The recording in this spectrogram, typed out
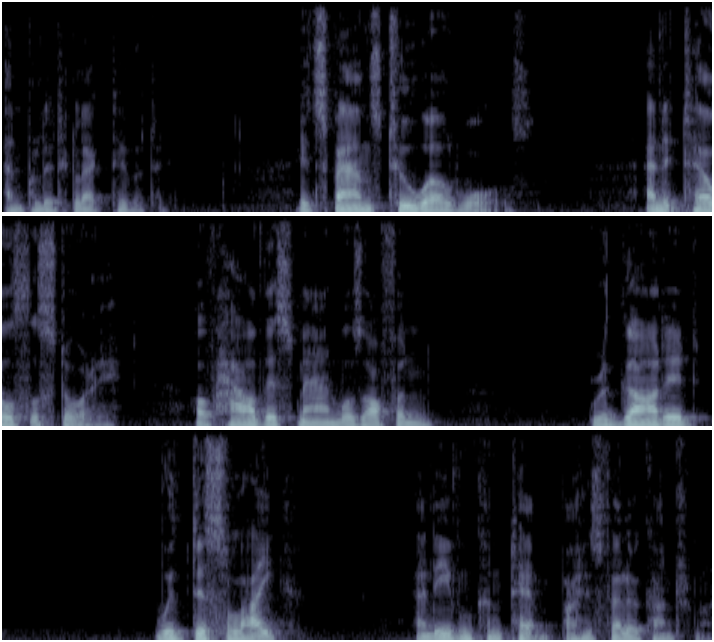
and political activity. It spans two world wars, and it tells the story of how this man was often regarded with dislike and even contempt by his fellow countrymen,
